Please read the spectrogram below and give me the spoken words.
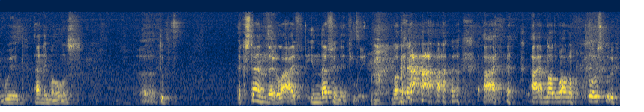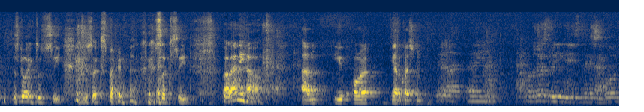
with animals uh, to extend their life indefinitely. But I, I am not one of those who is going to see this experiment succeed. Well, anyhow, Um, you, Oliver, you had a question. Yeah, I I was just reading this example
